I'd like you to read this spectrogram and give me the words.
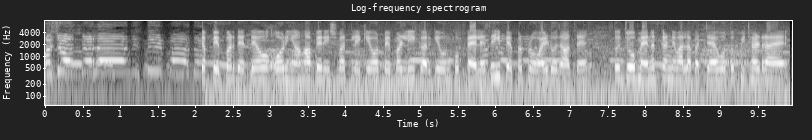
अशोक जब पेपर देते हो और यहाँ पे रिश्वत लेके और पेपर लीक करके उनको पहले से ही पेपर प्रोवाइड हो जाते हैं तो जो मेहनत करने वाला बच्चा है वो तो पिछड़ रहा है।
